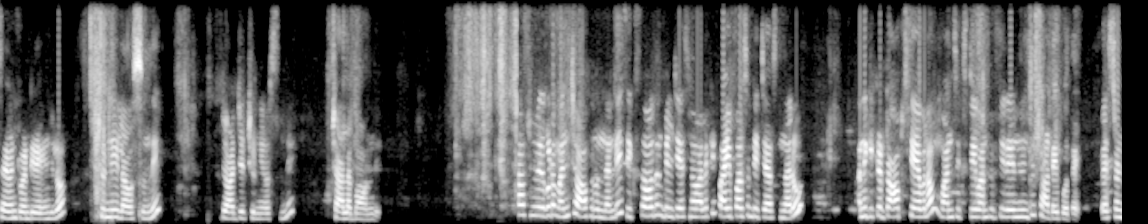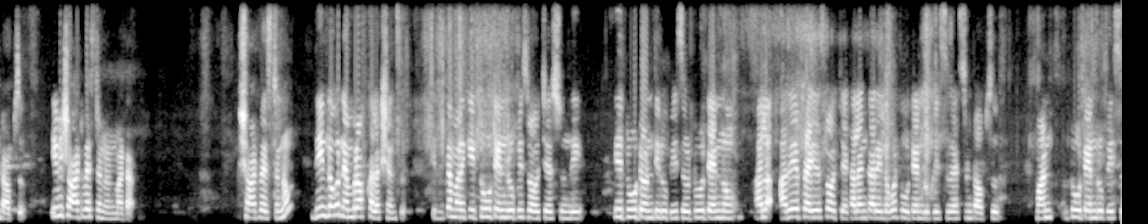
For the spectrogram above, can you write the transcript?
సెవెన్ ట్వంటీ రేంజ్లో చున్నీ ఇలా వస్తుంది. జార్జెట్ చున్నీ వస్తుంది. చాలా బాగుంది. టాప్స్ మీద కూడా మంచి ఆఫర్ ఉందండి. సిక్స్ థౌసండ్ బిల్ చేసిన వాళ్ళకి ఫైవ్ పర్సెంట్ ఇచ్చేస్తున్నారు. మనకి ఇక్కడ టాప్స్ కేవలం one sixty one fifty range నుంచి స్టార్ట్ అయిపోతాయి. Western tops. ఇవి షార్ట్ వెస్ట్రన్ అన్నమాట. Short western. దీంట్లో కూడా నెంబర్ ఆఫ్ కలెక్షన్స్. ఇదైతే మనకి టూ టెన్ రూపీస్లో వచ్చేస్తుంది. ఇది two twenty rupees two ten అలా అదే ప్రైజెస్లో వచ్చాయి. కలంకారీలో కూడా two ten rupees western tops. One two ten rupees.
